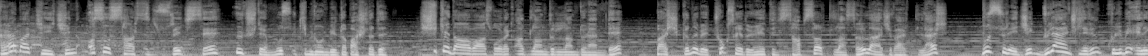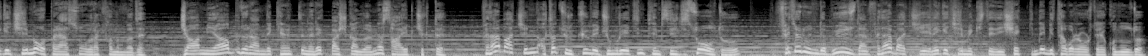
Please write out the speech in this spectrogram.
Fenerbahçe için asıl sarsıcı süreç ise 3 Temmuz 2011'de başladı. Şike davası olarak adlandırılan dönemde başkanı ve çok sayıda yöneticisi hapse atılan Sarı Lacivertliler bu süreci Gülençlerin kulübü ele geçirme operasyonu olarak tanımladı. Camia bu dönemde kenetlenerek başkanlarına sahip çıktı. Fenerbahçe'nin Atatürk'ün ve Cumhuriyet'in temsilcisi olduğu, FETÖ'nün de bu yüzden Fenerbahçe'yi ele geçirmek istediği şeklinde bir tavır ortaya konuldu.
